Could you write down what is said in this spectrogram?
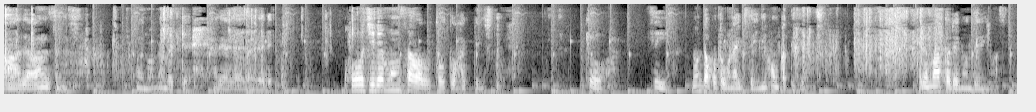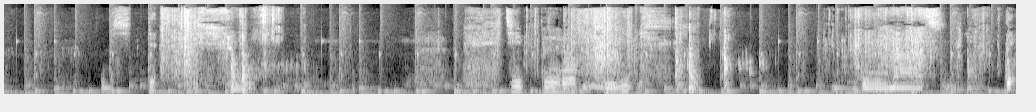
ああ、で、アンセンス。あの、なんだっけ。あれあれあれあれあれ。麹レモンサワーをとうとう発見して、今日、つい飲んだこともないくせに2本買ってきました。これも後で飲んでみます。そして、よいしょ。ジップロックに入れまして、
